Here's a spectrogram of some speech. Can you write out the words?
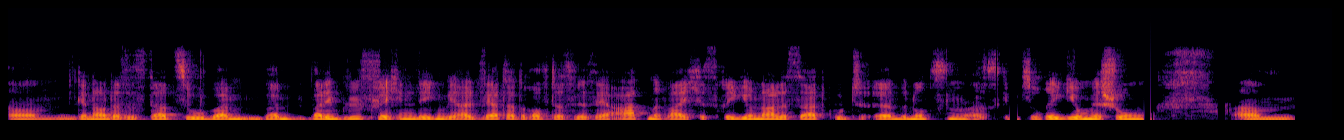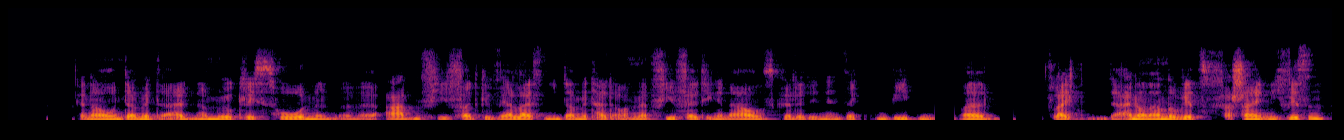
Ähm, genau, das ist dazu. Beim, beim, bei den Blühflächen legen wir halt Wert darauf, dass wir sehr artenreiches, regionales Saatgut äh, benutzen. Also es gibt so Regiomischungen. Ähm, genau, und damit halt eine möglichst hohe äh, Artenvielfalt gewährleisten und damit halt auch eine vielfältige Nahrungsquelle den Insekten bieten. Weil vielleicht der eine oder andere wird es wahrscheinlich nicht wissen.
